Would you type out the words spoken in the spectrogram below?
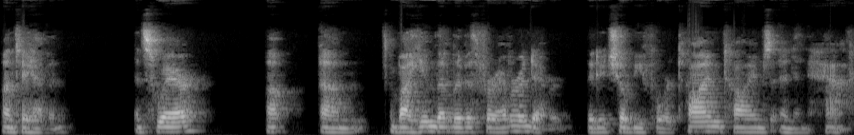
unto heaven, and swear uh, um, by him that liveth forever and ever, that it shall be for time, times, and in half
